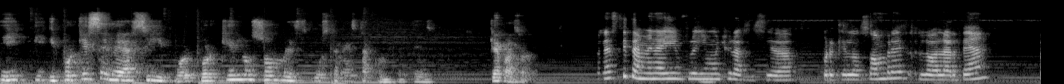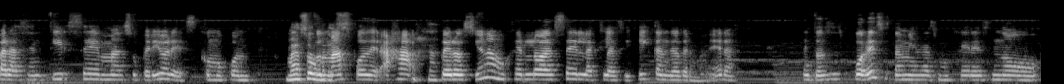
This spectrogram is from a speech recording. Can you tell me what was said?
¿Y, y, y por qué se ve así? ¿Por, ¿Por qué los hombres buscan esta competencia? ¿Qué pasó? Pero es que también ahí influye mucho la sociedad, porque los hombres lo alardean para sentirse más superiores, como con, más con más poder. Ajá, Ajá. pero si una mujer lo hace, la clasifican de otra manera. Entonces, por eso también las mujeres no,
